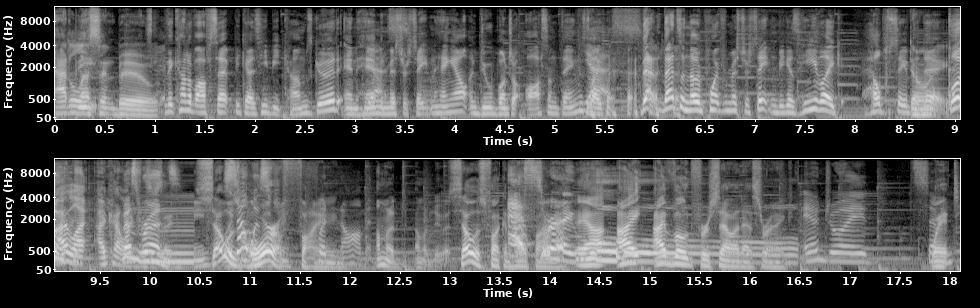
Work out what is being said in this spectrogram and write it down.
Adolescent Buu. They kind of offset because he becomes good, and him and Mr. Satan hang out and do a bunch of awesome things. Yes. Like that, that's another point for Mr. Satan because he like helps save Don't- the day. Look, I like. I kind of best friends. Cell was Cell was horrifying. phenomenal. I'm gonna. I'm gonna do it. Cell was fucking S horrifying. rank. Yeah, I, I vote for Cell at S rank. Android Wait,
